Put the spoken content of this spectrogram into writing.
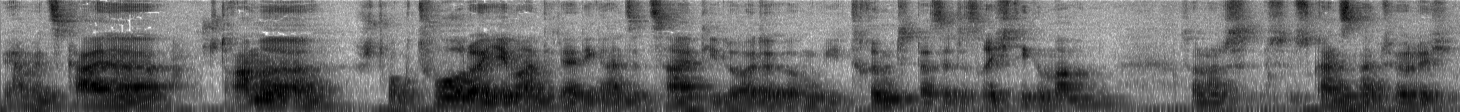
Wir haben jetzt keine stramme Struktur oder jemand, der die ganze Zeit die Leute irgendwie trimmt, dass sie das Richtige machen, sondern es ist ganz natürlich.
